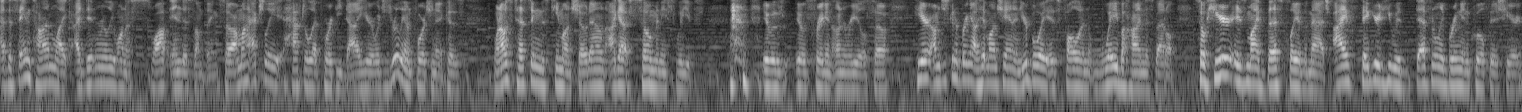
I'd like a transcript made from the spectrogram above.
at the same time, like I didn't really want to swap into something, so I'm gonna actually have to let Porky die here, which is really unfortunate because when I was testing this team on Showdown, I got so many sweeps. it was it was friggin' unreal. So here, I'm just to bring out Hitmonchan, and your boy is falling way behind this battle. So here is my best play of the match. I figured he would definitely bring in Qwilfish here,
